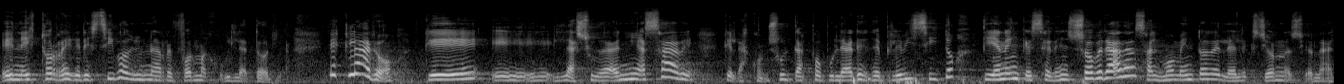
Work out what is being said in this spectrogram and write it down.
en esto regresivo de una reforma jubilatoria. Es claro que eh, la ciudadanía sabe que las consultas populares de plebiscito tienen que ser ensobradas al momento de la elección nacional.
